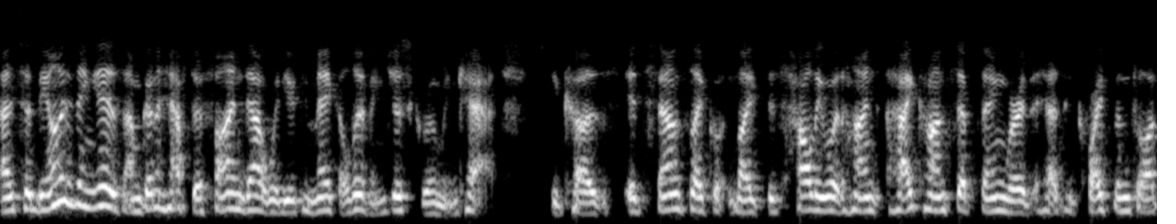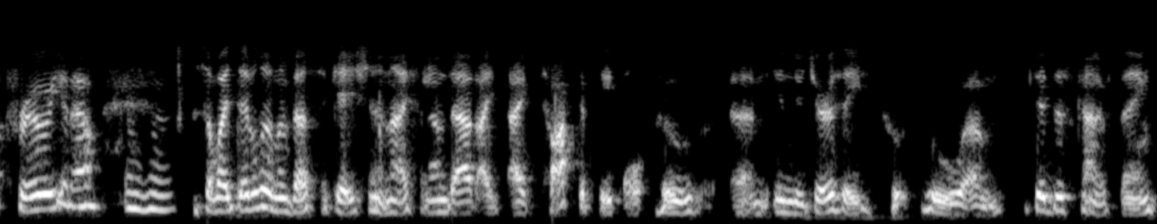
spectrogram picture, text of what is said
I said, the only thing is, I'm going to have to find out whether you can make a living just grooming cats because it sounds like like this Hollywood high, concept thing where it hasn't quite been thought through, you know. Mm-hmm. So I did a little investigation and I found out I, I talked to people who um, in New Jersey who, who um, did this kind of thing,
